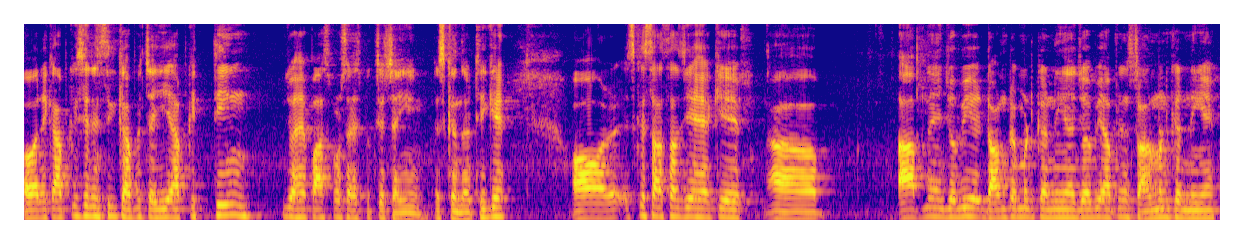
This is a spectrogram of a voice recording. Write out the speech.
और एक आपकी सीनेसी की कापी चाहिए, आपकी तीन जो है पासपोर्ट साइज़ पिक्चर चाहिए इसके अंदर, ठीक है? और इसके साथ साथ ये है कि आपने जो भी डाउन पेमेंट करनी है, जो भी आपने इंस्टॉलमेंट करनी है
